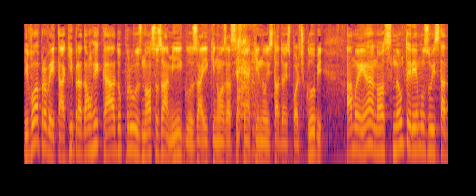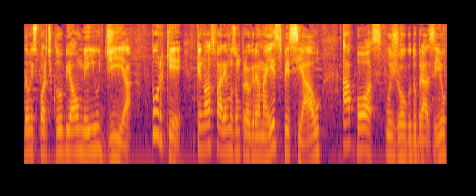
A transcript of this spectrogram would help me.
E vou aproveitar aqui para dar um recado para os nossos amigos aí que nos assistem aqui no Estadão Esporte Clube. Amanhã nós não teremos o Estadão Esporte Clube ao meio-dia. Por quê? Porque nós faremos um programa especial após o jogo do Brasil,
